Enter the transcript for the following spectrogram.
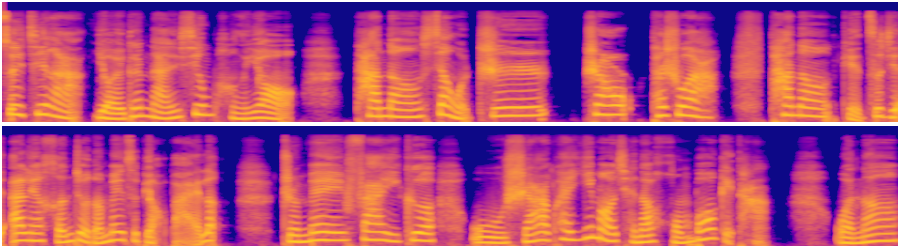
最近啊，有一个男性朋友，他呢向我支招。他说啊，他呢给自己暗恋很久的妹子表白了，准备发一个五十二块一毛钱的红包给她。我呢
